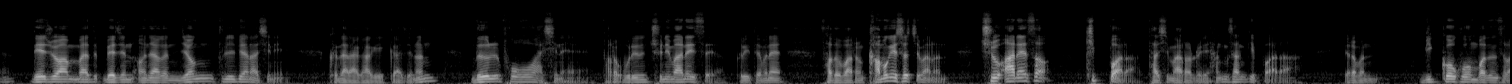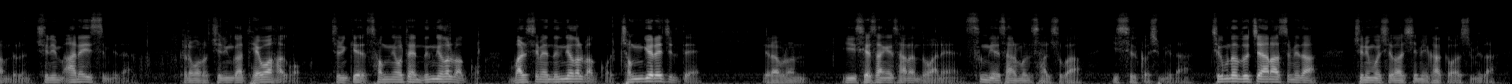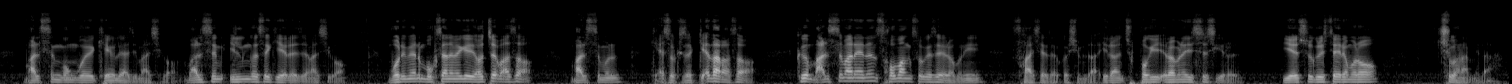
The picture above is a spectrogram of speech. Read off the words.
어? 내 주와 맺은 언약은 영 불변하시니 그 나라 가기까지는 늘 보호하시네. 바로 우리는 주님 안에 있어요. 그렇기 때문에 사도 바울은 감옥에 있었지만은 주 안에서 기뻐하라. 다시 말하노니 항상 기뻐하라. 여러분 믿고 구원받은 사람들은 주님 안에 있습니다. 그러므로 주님과 대화하고 주님께 통해 능력을 받고 말씀의 능력을 받고 정결해질 때 여러분은 이 세상에 사는 동안에 승리의 삶을 살 수가 있을 것입니다. 지금도 늦지 않았습니다. 주님 오실 날심이 가까웠습니다. 말씀 공부에 게을리하지 마시고 말씀 읽는 것에 게을리하지 마시고 모르면 목사님에게 여쭤봐서 말씀을 계속해서 깨달아서 그 말씀 안에는 소망 속에서 여러분이 사셔야 될 것입니다. 이러한 축복이 여러분에 있으시기를 예수 그리스도의 이름으로 축원합니다.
